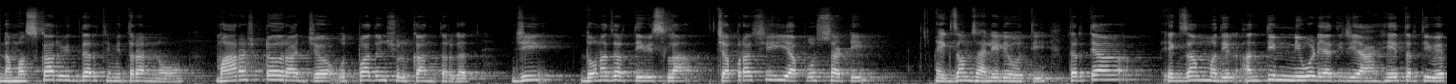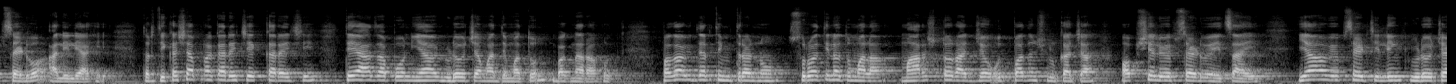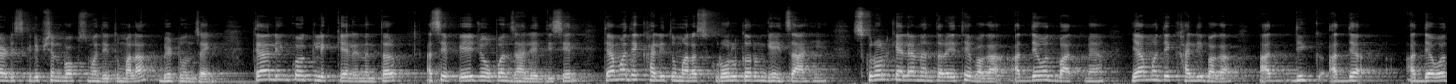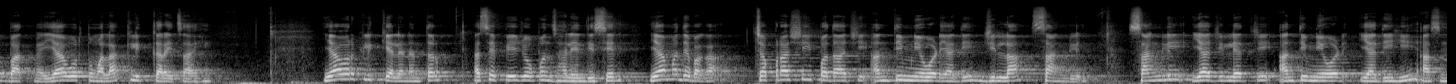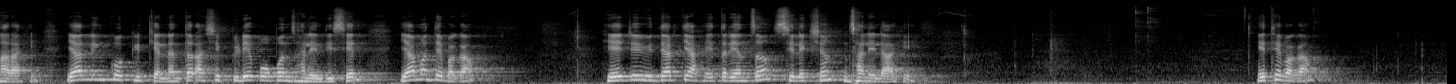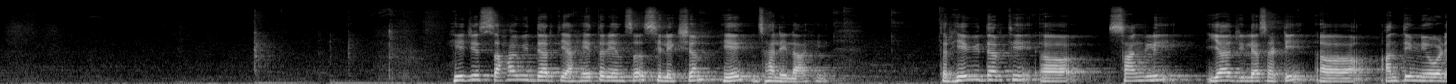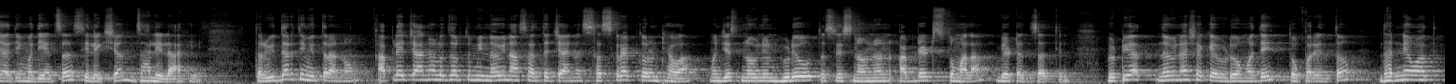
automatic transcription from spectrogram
नमस्कार विद्यार्थी मित्रांनो महाराष्ट्र राज्य उत्पादन शुल्कांतर्गत जी दोन हजार तेवीसला चपराशी या पोस्टसाठी एक्झाम झालेली होती तर त्या एक्झाममधील अंतिम निवड यादी जी आहे तर ती वेबसाईटवर आलेली आहे. तर ती कशा प्रकारे चेक करायची ते आज आपण या व्हिडिओच्या माध्यमातून बघणार आहोत. बघा विद्यार्थी मित्रांनो सुरुवातीला तुम्हाला महाराष्ट्र राज्य उत्पादन शुल्काच्या ऑफिशियल वेबसाईटवर यायचं आहे. या वेबसाईटची लिंक व्हिडिओच्या डिस्क्रिप्शन बॉक्समध्ये तुम्हाला भेटून जाईल. त्या लिंकवर क्लिक केल्यानंतर असे पेज ओपन झाले दिसेल. त्यामध्ये खाली तुम्हाला स्क्रोल करून घ्यायचं आहे. स्क्रोल केल्यानंतर येथे बघा अद्ययावत बातम्या. यामध्ये खाली बघा अधिक अद्या अद्ययावत बातम्या. यावर तुम्हाला क्लिक करायचं आहे. यावर क्लिक केल्यानंतर असे पेज ओपन झालेले दिसेल. यामध्ये बघा चपराशी पदाची अंतिम निवड यादी जिल्हा सांगली. सांगली या जिल्ह्याची अंतिम निवड यादी ही असणार आहे. या लिंकवर क्लिक केल्यानंतर अशी पी डी एफ ओपन झालेली दिसेल. यामध्ये बघा हे जे विद्यार्थी आहे तर यांचं सिलेक्शन झालेलं आहे. येथे बघा हे जे सहा विद्यार्थी आहे तर यांचं सिलेक्शन हे झालेलं आहे. तर हे विद्यार्थी सांगली या जिल्ह्यासाठी अंतिम निवड यादीमध्ये यांचं सिलेक्शन झालेलं आहे. तर विद्यार्थी मित्रांनो आपल्या चॅनलला जर तुम्ही नवीन असाल तर चॅनल सबस्क्राईब करून ठेवा. म्हणजेच नवनवीन व्हिडिओ तसेच नवनवीन अपडेट्स तुम्हाला भेटत जातील. भेटूयात नवीन अशा काही व्हिडिओमध्ये तोपर्यंत धन्यवाद.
